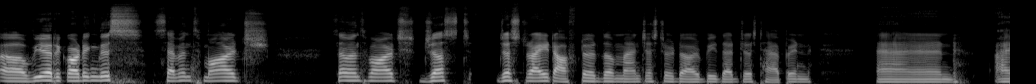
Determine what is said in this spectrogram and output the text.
Uh, we are recording this 7th March. 7th March just just right after the Manchester derby that just happened and I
